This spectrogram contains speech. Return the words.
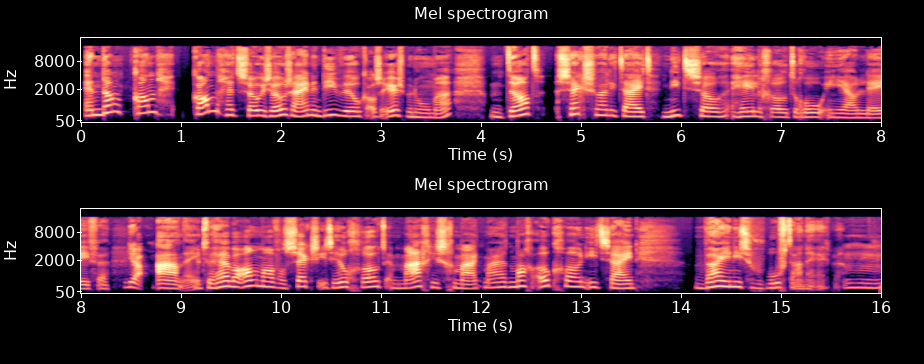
En dan kan, kan het sowieso zijn, en die wil ik als eerst benoemen, dat seksualiteit niet zo'n hele grote rol in jouw leven ja. aanneemt. We hebben allemaal van seks iets heel groot en magisch gemaakt, maar het mag ook gewoon iets zijn waar je niet zoveel behoefte aan hebt. Mhm.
